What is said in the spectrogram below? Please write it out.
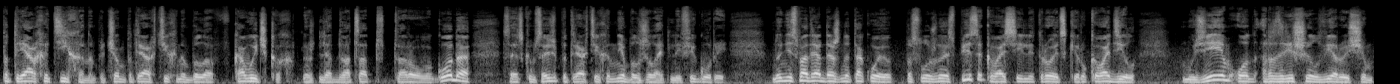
патриарха Тихона. Причем патриарх Тихона было в кавычках, потому что для 22 года в Советском Союзе патриарх Тихон не был желательной фигурой. Но несмотря даже на такой послужной список, Василий Троицкий руководил музеем, он разрешил верующим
